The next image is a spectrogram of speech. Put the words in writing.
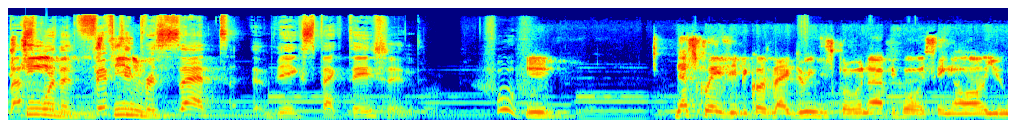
That's Still- more than fifty percent the expectation. Mm. That's crazy because like during this corona, people were saying, "Oh, you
